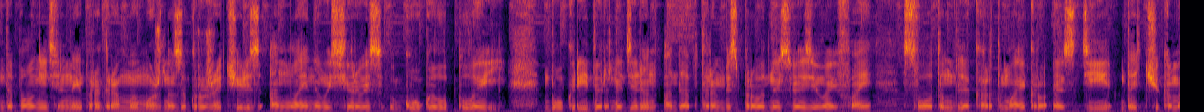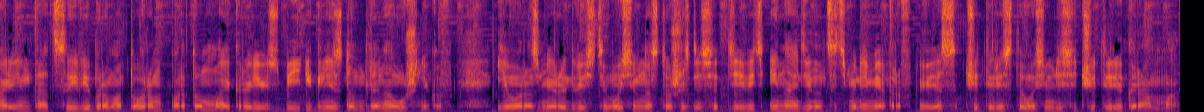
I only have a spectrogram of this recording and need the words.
Дополнительные программы можно загружать через онлайновый сервис Google Play. BookReader наделен адаптером беспроводной связи Wi-Fi, слотом для карт microSD, датчиком ориентации, вибромотором, портом microUSB и гнездом для наушников наушников. Его размеры 208 на 169 и на 11 мм, вес 484 грамма.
